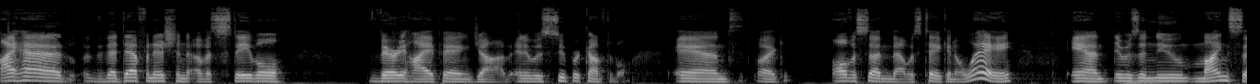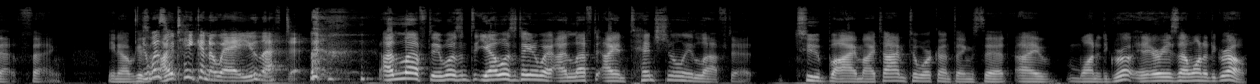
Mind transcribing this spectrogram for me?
I had the definition of a stable, very high paying job, and it was super comfortable. And like all of a sudden that was taken away and there was a new mindset thing you know because it wasn't I, taken away you left it. I left it. wasn't yeah it wasn't taken away. I left i intentionally left it to buy my time to work on things that i wanted to grow areas i wanted to grow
